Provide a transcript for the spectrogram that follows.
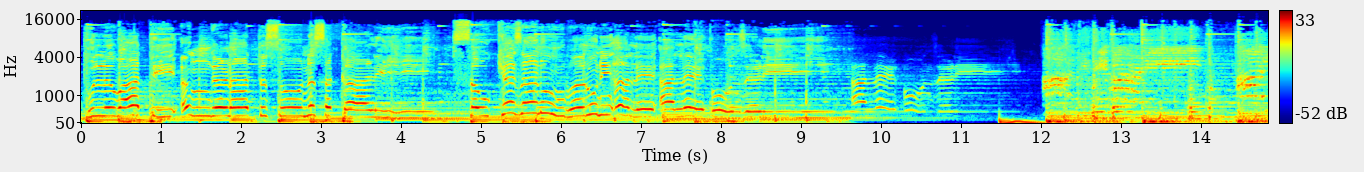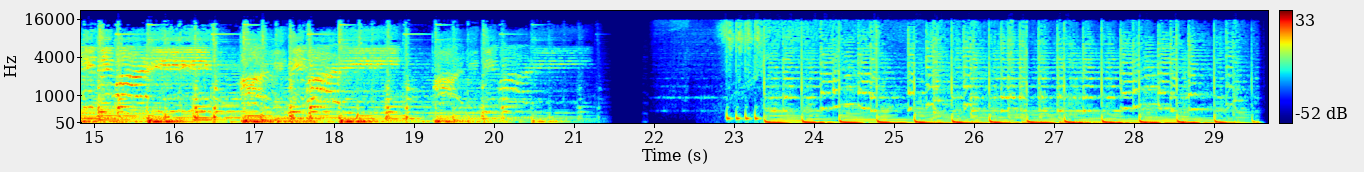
फुलवाती अंगणात सोन सकाळी. भरून आले आले ओंजळी. आले.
